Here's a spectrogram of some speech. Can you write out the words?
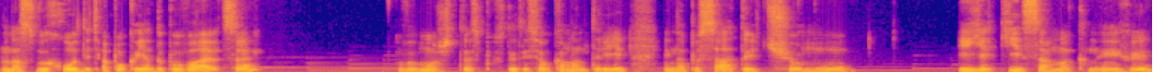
у нас виходить, а поки я допиваю це, ви можете спуститися в коментарі і написати, чому і які саме книги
